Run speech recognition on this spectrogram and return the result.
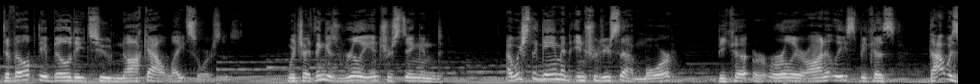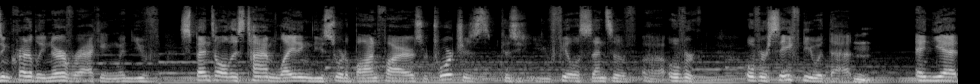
develop the ability to knock out light sources which i think is really interesting and i wish the game had introduced that more because or earlier on at least because that was incredibly nerve wracking when you've spent all this time lighting these sort of bonfires or torches because you feel a sense of uh, over over safety with that, mm. and yet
